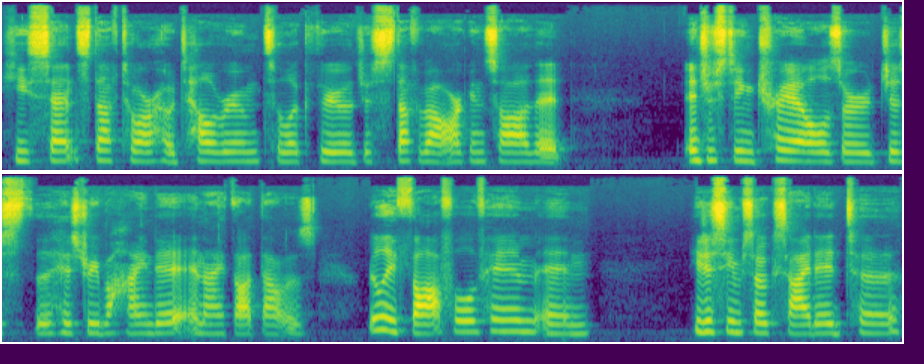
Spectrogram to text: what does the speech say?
he sent stuff to our hotel room to look through, just stuff about Arkansas that interesting trails or just the history behind it. And I thought that was really thoughtful of him. And he just seemed so excited to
